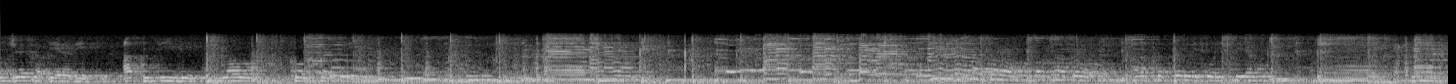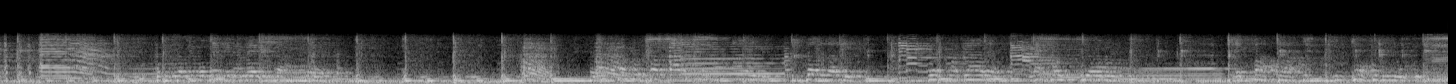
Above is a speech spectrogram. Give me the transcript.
valigetta piena di additivi non consentiti. È stato portato alla stazione di polizia. Come sappiamo bene in America c'è per pagare i dollari per pagare la cauzione è fatta in pochi minuti.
